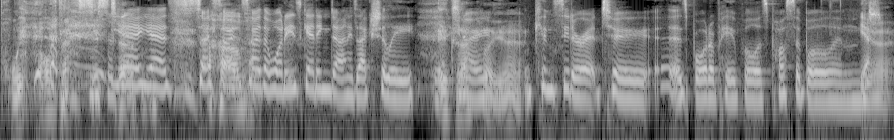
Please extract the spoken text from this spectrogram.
point of that system. Yeah, yeah. So, so, so that what is getting done is actually you know, Exactly, yeah. considerate to as broader people as possible, and Yeah.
